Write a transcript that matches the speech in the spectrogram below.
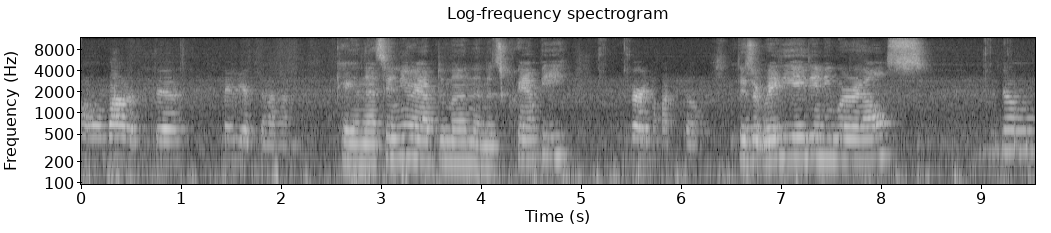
Oh, about a six, maybe a seven. Okay, and that's in your abdomen and it's crampy. Very much so. Does it radiate anywhere else? No,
